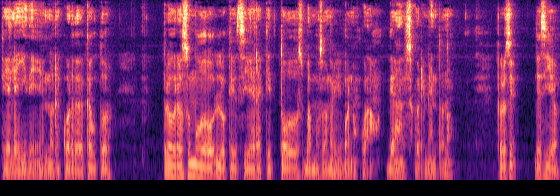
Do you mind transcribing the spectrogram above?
que leí de, no recuerdo de qué autor, pero grosso modo lo que decía era que todos vamos a morir. Bueno, wow, gran descubrimiento, ¿no? Pero sí, decía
